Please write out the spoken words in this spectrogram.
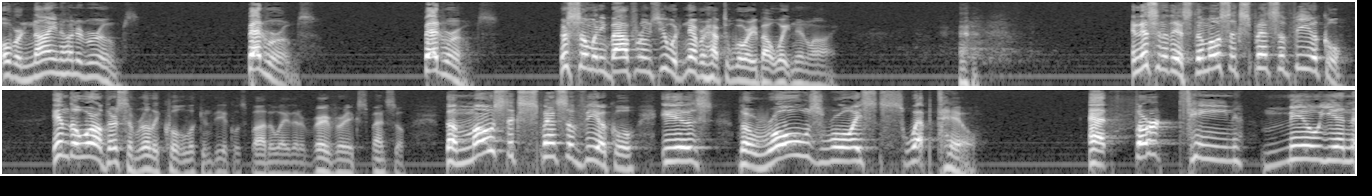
over 900 rooms, bedrooms, bedrooms. There's so many bathrooms, you would never have to worry about waiting in line. and listen to this the most expensive vehicle in the world, there's some really cool looking vehicles, by the way, that are very, very expensive. The most expensive vehicle is the Rolls Royce Sweptail at $13 million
